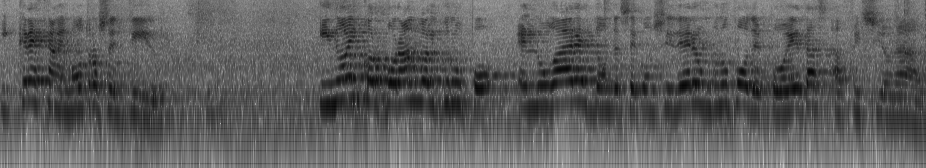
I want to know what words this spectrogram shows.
y crezcan en otro sentido. Y no incorporando al grupo en lugares donde se considera un grupo de poetas aficionados.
